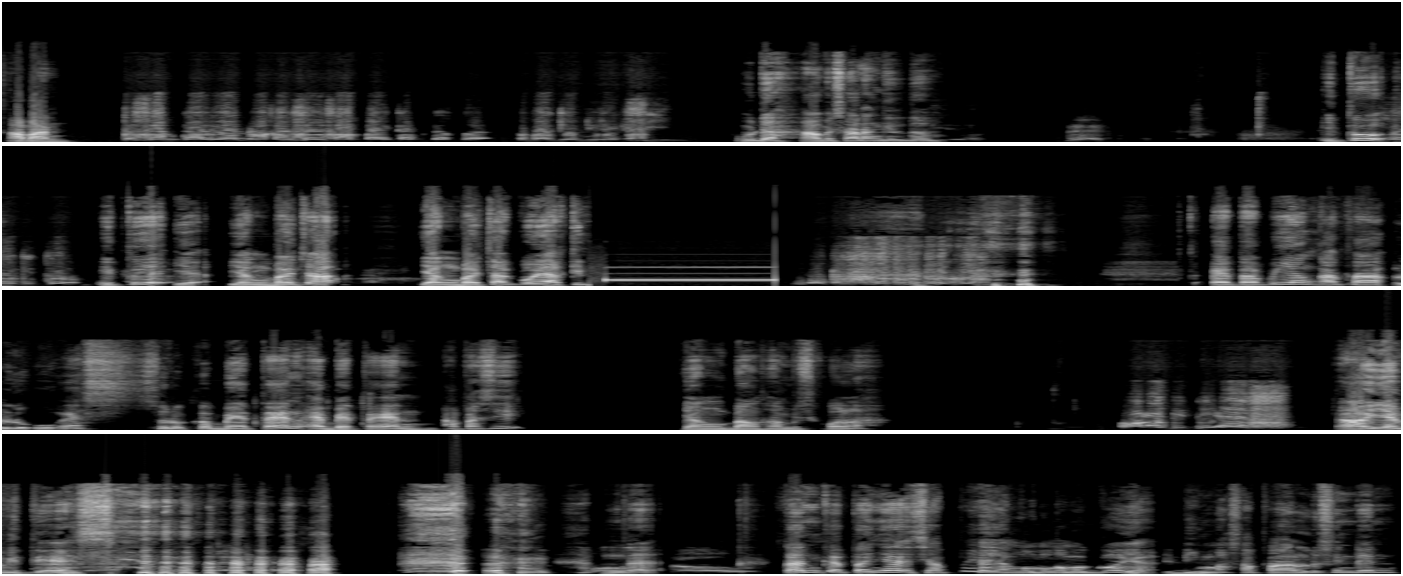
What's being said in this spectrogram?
apaan? Pesan kalian akan saya sampaikan ke, ke, bagian direksi. Udah sampai sekarang gitu. Itu iya gitu. itu ya, ya yang baca yang baca gue yakin. Eh tapi yang kata lu US suruh ke BTN eh BTN apa sih? Yang bang sambil sekolah? Oh BTS oh iya BTS enggak. Bro. kan katanya siapa ya yang ngomong sama gue ya? Dimas apa lu sih Den?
